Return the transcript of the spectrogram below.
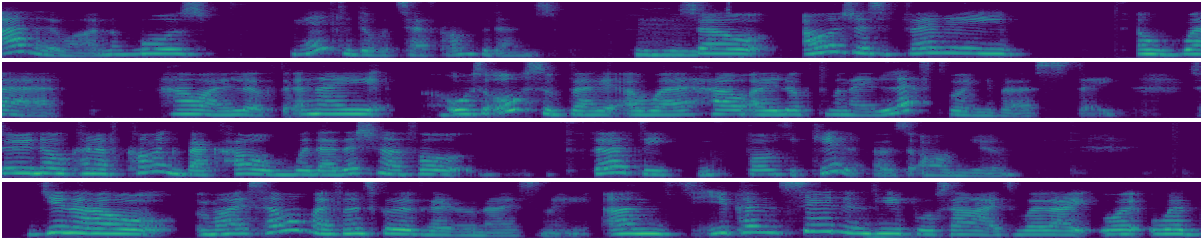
other one was had to do with self-confidence. Mm-hmm. so i was just very aware how i looked. And i was also very aware how I looked when I left for university. So, you know, kind of coming back home with additional 30, 40 kilos on you. You know, my some of my friends couldn't recognize me, and you can see it in people's eyes where I, where, where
